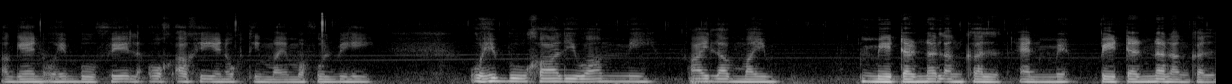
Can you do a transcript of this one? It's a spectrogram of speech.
Again uhibbu feel ukh akhi and ukhti my maful bihi uhibbu khali wa ammi I love my maternal uncle and paternal uncle.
